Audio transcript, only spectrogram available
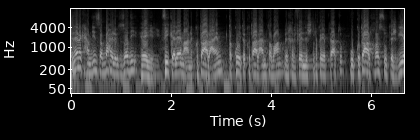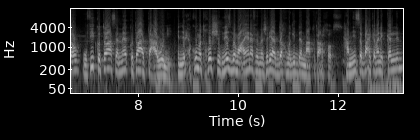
برنامج حمدين صباحي الاقتصادي هايل. في كلام عن القطاع العام تقوية القطاع العام طبعا بالخلفية الاشتراكية بتاعته والقطاع الخاص وتشجيعه وفي قطاع سماه القطاع التعاوني إن الحكومة تخش بنسبة معينة في المشاريع الضخمة جدا مع القطاع الخاص. حمدين صباحي كمان اتكلم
